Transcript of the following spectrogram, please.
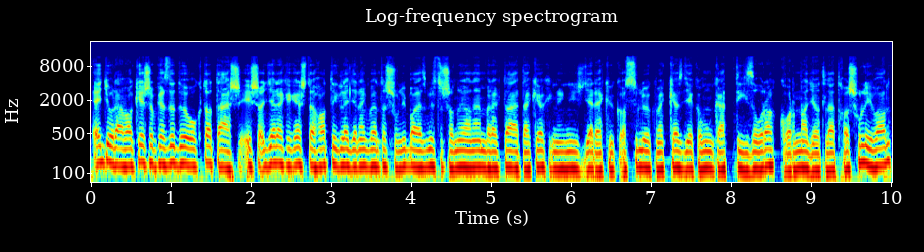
egy órával később kezdődő oktatás, és a gyerekek este hatig legyenek bent a suliba, ez biztosan olyan emberek találták ki, akiknek nincs gyerekük, a szülők meg kezdjék a munkát 10 órakor, nagy ötlet, ha suli van,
